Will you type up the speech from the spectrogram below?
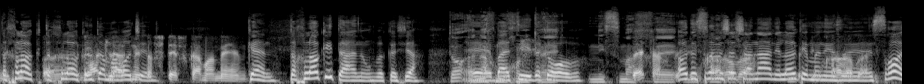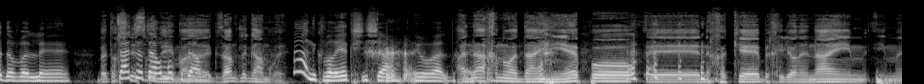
תחלוק, תחלוק, איתמר לאט רוטשילד. לאט נטפטף כמה מהם. כן, תחלוק איתנו, בבקשה. טוב, אנחנו בעתיד בכל מקרה הקרוב. נשמח... בטח. עוד נשמח- 26 רבה. שנה, אני לא יודעת אם אני. אשרוד, אבל בטח קצת יותר מוקדם. מה, הגזמת לגמרי. אה, אני כבר אהיה קשישה, יובל. אנחנו עדיין נהיה פה, אה, נחכה בכיליון עיניים עם, אה,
